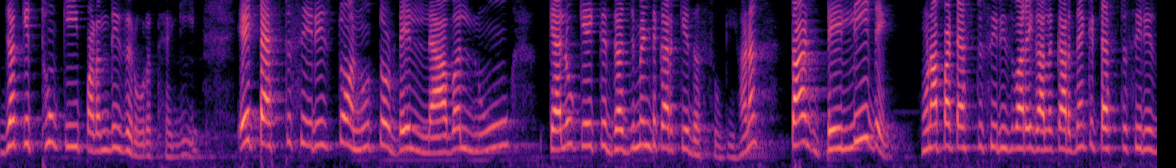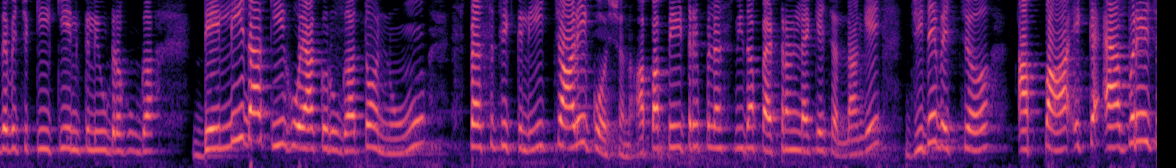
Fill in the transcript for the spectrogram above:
ਜਾਂ ਕਿੱਥੋਂ ਕੀ ਪੜ੍ਹਨ ਦੀ ਜ਼ਰੂਰਤ ਹੈਗੀ ਹੈ। ਇਹ ਟੈਸਟ ਸੀਰੀਜ਼ ਤੁਹਾਨੂੰ ਤੁਹਾਡੇ ਲੈਵਲ ਨੂੰ ਕਹਿ ਲਓ ਕਿ ਇੱਕ ਜੱਜਮੈਂਟ ਕਰਕੇ ਦੱਸੂਗੀ, ਹਨਾ? ਤਾਂ ਡੇਲੀ ਦੇ ਹੁਣ ਆਪਾਂ ਟੈਸਟ ਸੀਰੀਜ਼ ਬਾਰੇ ਗੱਲ ਕਰਦੇ ਹਾਂ ਕਿ ਟੈਸਟ ਸੀਰੀਜ਼ ਦੇ ਵਿੱਚ ਕੀ ਕੀ ਇਨਕਲੂਡ ਰਹੂਗਾ ਡੇਲੀ ਦਾ ਕੀ ਹੋਇਆ ਕਰੂਗਾ ਤੁਹਾਨੂੰ ਸਪੈਸੀਫਿਕਲੀ 40 ਕੁਐਸਚਨ ਆਪਾਂ ਪੀ ਟ੍ਰਿਪਲ ਐਸ ਐਸਪੀ ਦਾ ਪੈਟਰਨ ਲੈ ਕੇ ਚੱਲਾਂਗੇ, ਜਿਹਦੇ ਵਿੱਚ ਆਪਾਂ ਇੱਕ ਐਵਰੇਜ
